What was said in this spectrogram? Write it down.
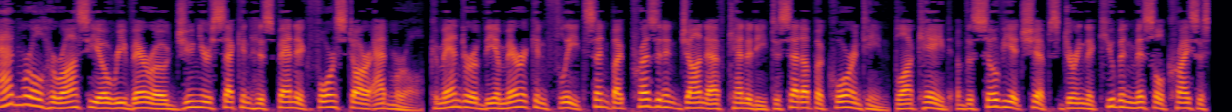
Admiral Horacio Rivero Jr. 2nd Hispanic four-star admiral, commander of the American fleet sent by President John F. Kennedy to set up a quarantine blockade of the Soviet ships during the Cuban Missile Crisis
